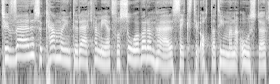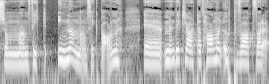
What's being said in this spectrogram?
tyvärr så kan man ju inte räkna med att få sova de här 6 8 timmarna ostört som man fick innan man fick barn. Ehm, men det är klart att har man uppvak var,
